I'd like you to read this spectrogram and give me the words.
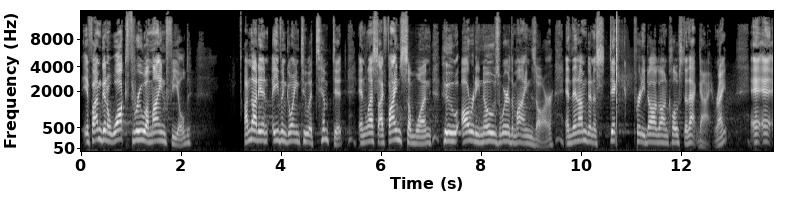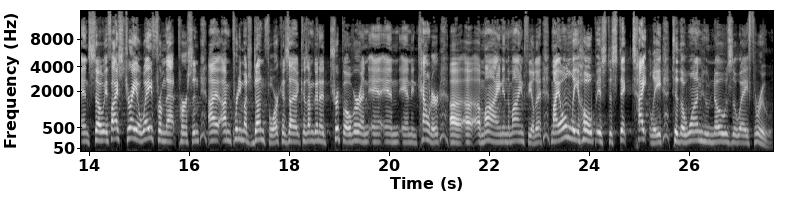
if I'm going to walk through a minefield, I'm not in, even going to attempt it unless I find someone who already knows where the mines are. And then I'm going to stick pretty doggone close to that guy, right? And, and, so if I stray away from that person, I, am pretty much done for because because I'm going to trip over and and and encounter a, a mine in the minefield. My only hope is to stick tightly to the one who knows the way through.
